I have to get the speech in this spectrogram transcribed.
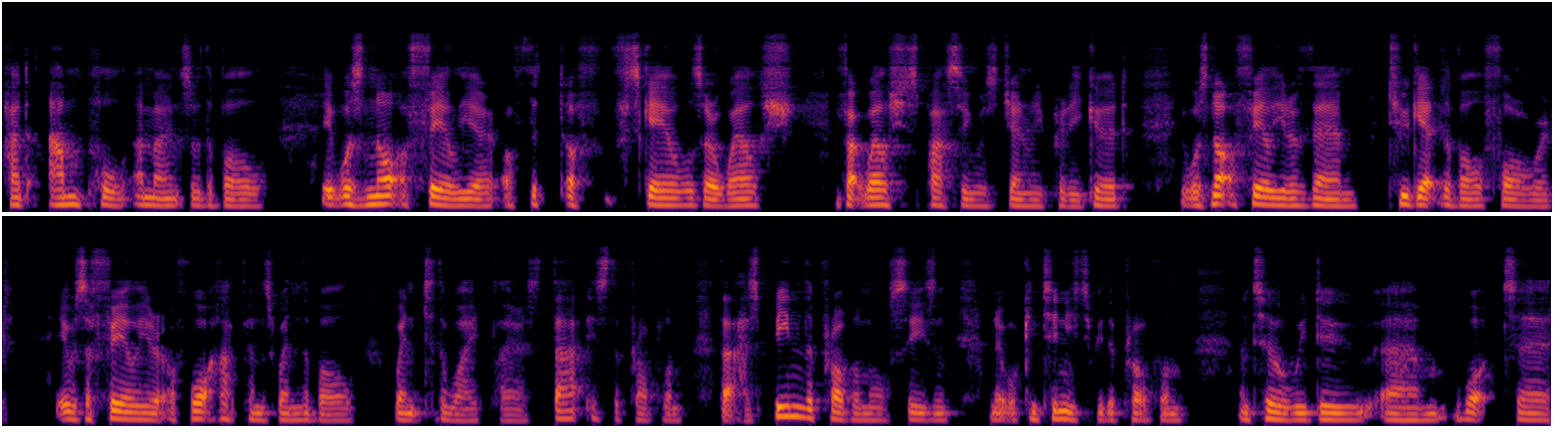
had ample amounts of the ball. It was not a failure of the of Scales or Welsh. In fact, Welsh's passing was generally pretty good. It was not a failure of them to get the ball forward. It was a failure of what happens when the ball went to the wide players. That is the problem. That has been the problem all season, and it will continue to be the problem until we do um, what uh,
